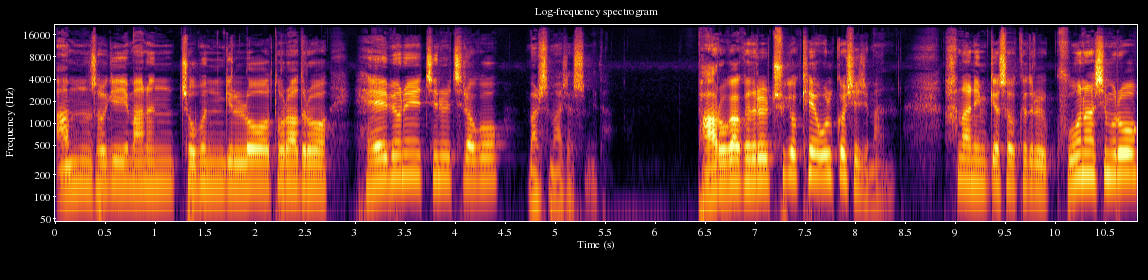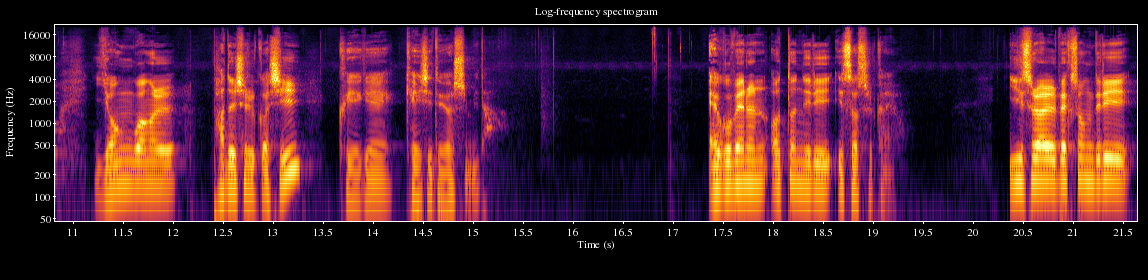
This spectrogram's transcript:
암석이 많은 좁은 길로 돌아들어 해변에 진을 치라고 말씀하셨습니다. 바로가 그들을 추격해 올 것이지만 하나님께서 그들을 구원하심으로 영광을 받으실 것이 그에게 계시되었습니다. 애굽에는 어떤 일이 있었을까요? 이스라엘 백성들이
